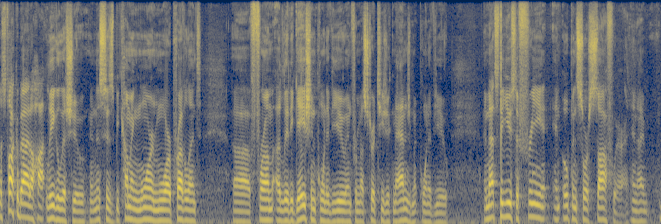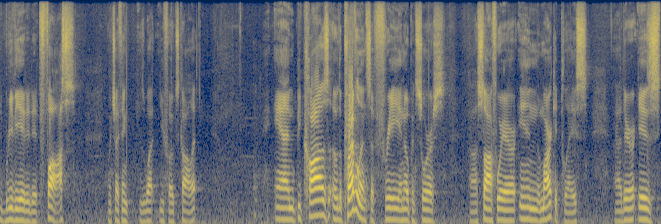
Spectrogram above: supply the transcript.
Let's talk about a hot legal issue, and this is becoming more and more prevalent uh, from a litigation point of view and from a strategic management point of view. And that's the use of free and open source software. And I abbreviated it FOSS, which I think is what you folks call it. And because of the prevalence of free and open source uh, software in the marketplace, uh, there is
